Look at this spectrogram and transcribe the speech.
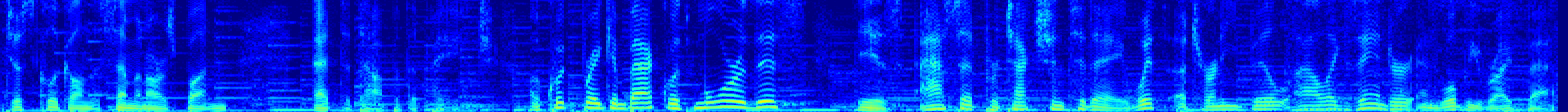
Just click on the seminars button at the top of the page. A quick break and back with more. This is Asset Protection Today with attorney Bill Alexander, and we'll be right back.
